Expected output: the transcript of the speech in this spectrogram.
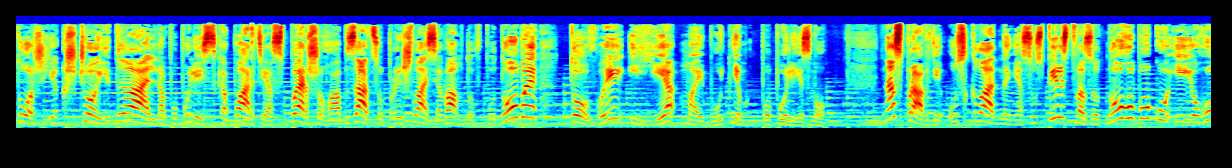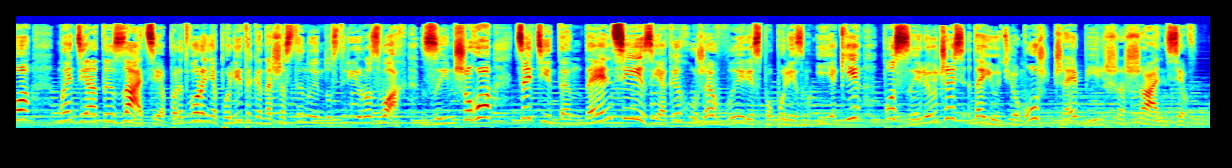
Тож, якщо ідеальна популістська партія з першого абзацу прийшлася вам до вподоби, то ви і є майбутнім популізму. Насправді, ускладнення суспільства з одного боку і його медіатизація, перетворення політики на частину індустрії розваг, з іншого це ті тенденції, з яких уже виріс популізм, і які, посилюючись, дають йому ще більше шансів.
